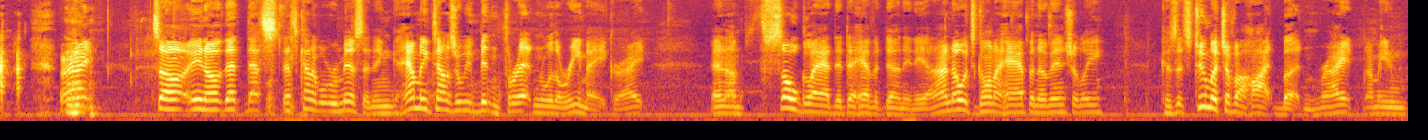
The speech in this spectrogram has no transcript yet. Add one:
right. So you know that that's that's kind of what we're missing. And how many times have we been threatened with a remake, right? And I'm so glad that they haven't done it yet. I know it's going to happen eventually because it's too much of a hot button, right? I mean,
